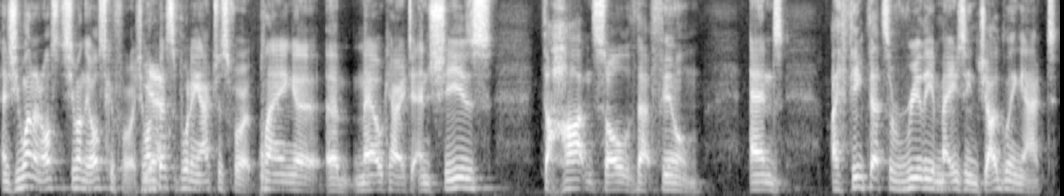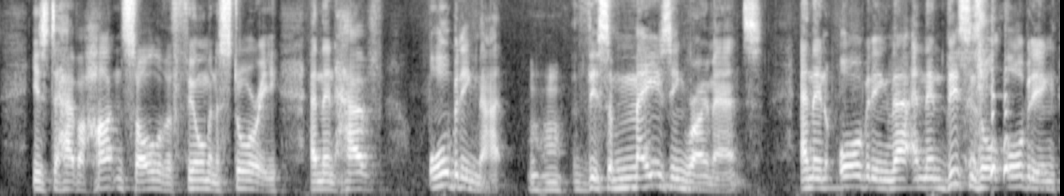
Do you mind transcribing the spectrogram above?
and she won an Os- she won the Oscar for it. She won Yeah. Best Supporting Actress for it, playing a, a male character, and she is the heart and soul of that film. And I think that's a really amazing juggling act, is to have a heart and soul of a film and a story, and then have orbiting that mm-hmm. this amazing romance. And then orbiting that, and then this is all orbiting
